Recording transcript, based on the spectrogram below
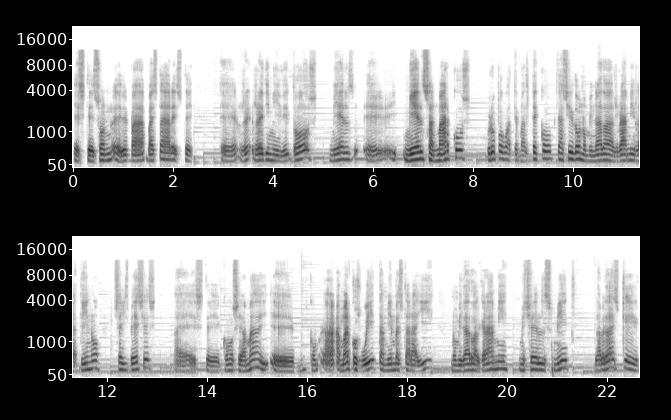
este, son, eh, va, a estar este, eh, Redimi 2, Miel, eh, Miel San Marcos, grupo guatemalteco que ha sido nominado al Grammy Latino seis veces. Este, ¿Cómo se llama? a, Marcos Witt también va a estar ahí, nominado al Grammy. Michelle Smith, la verdad es que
